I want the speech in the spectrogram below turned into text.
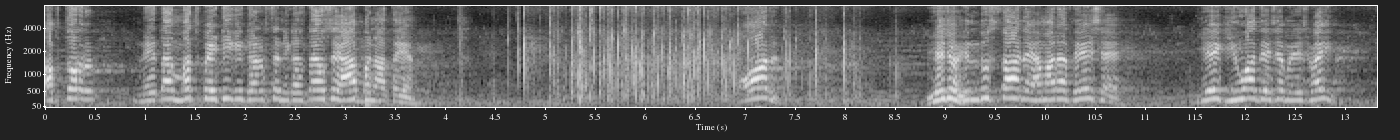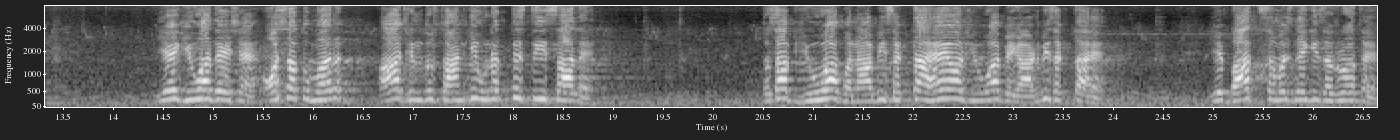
अब तो नेता मत पेटी के गर्भ से निकलता है, उसे आप बनाते हैं। और ये जो हिंदुस्तान है, हमारा देश है, ये एक युवा देश है, महेश भाई। ये एक युवा देश है। औसत उम्र आज हिंदुस्तान की उनतीस तीस साल है। तो साहब, युवा बना भी सकता है और युवा बिगाड़ भी सकता है। ये बात समझने की ज़रूरत है।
